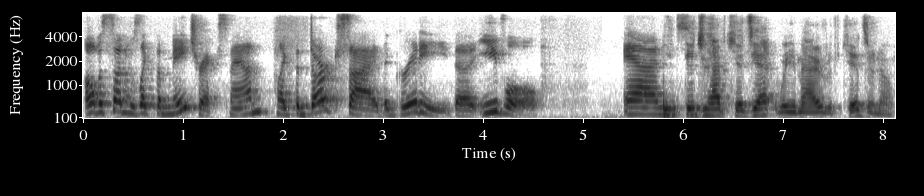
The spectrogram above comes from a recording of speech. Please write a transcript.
all of a sudden it was like the matrix man like the dark side the gritty the evil and Did you have kids yet? Were you married with kids or no?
